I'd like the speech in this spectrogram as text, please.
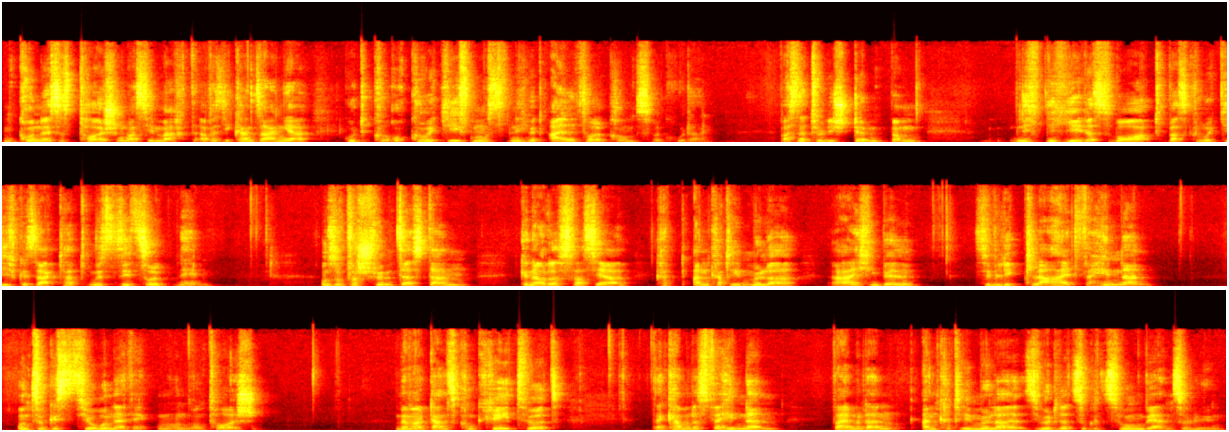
im Grunde ist es Täuschung, was sie macht, aber sie kann sagen, ja, gut, Korrektiv musste nicht mit allen vollkommen zurückrudern. Was natürlich stimmt. Man, nicht, nicht jedes Wort, was Korrektiv gesagt hat, müsste sie zurücknehmen. Und so verschwimmt das dann, genau das, was ja Ann-Kathrin Müller erreichen will. Sie will die Klarheit verhindern und Suggestion erwecken und, und täuschen. Und wenn man ganz konkret wird, dann kann man das verhindern, weil man dann an Katrin Müller, sie würde dazu gezwungen werden zu lügen.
